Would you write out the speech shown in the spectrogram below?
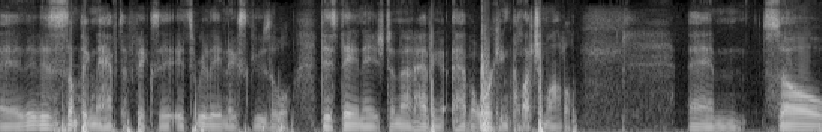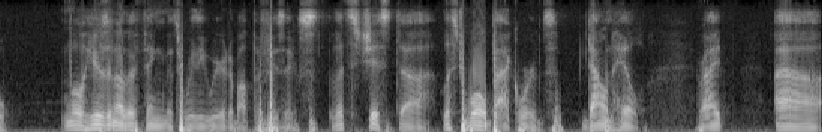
Uh, this is something they have to fix. It, it's really inexcusable this day and age to not having have a working clutch model. And um, so well, here's another thing that's really weird about the physics. Let's just uh, let's roll backwards downhill, right? Uh,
